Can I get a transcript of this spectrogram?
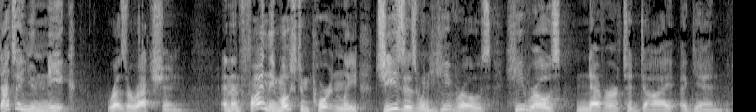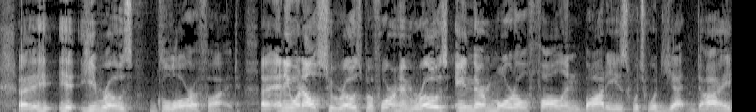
That's a unique resurrection. And then finally, most importantly, Jesus, when he rose, he rose never to die again. Uh, he, he, rose glorified. Uh, anyone else who rose before him rose in their mortal fallen bodies, which would yet die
